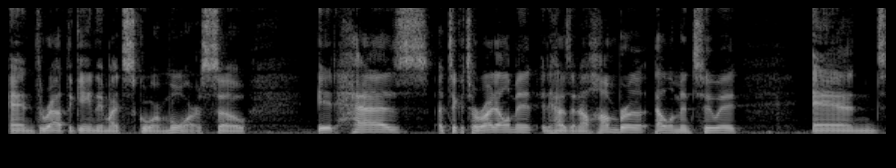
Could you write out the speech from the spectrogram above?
and throughout the game they might score more. So it has a ticket to ride element. It has an Alhambra element to it, and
